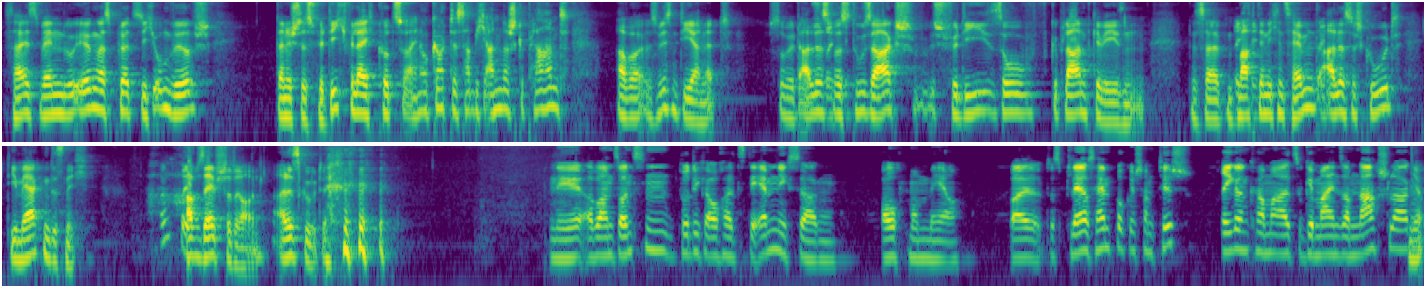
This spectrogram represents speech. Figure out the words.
Das heißt, wenn du irgendwas plötzlich umwirfst, dann ist das für dich vielleicht kurz so ein, oh Gott, das habe ich anders geplant. Aber das wissen die ja nicht. So wird alles, was du sagst, ist für die so geplant gewesen. Deshalb richtig. mach dir nicht ins Hemd, richtig. alles ist gut. Die merken das nicht. Richtig. Hab Selbstvertrauen, alles gut. nee, aber ansonsten würde ich auch als DM nicht sagen, braucht man mehr. Weil das Players Handbook ist am Tisch. Regeln kann man also gemeinsam nachschlagen. Ja.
